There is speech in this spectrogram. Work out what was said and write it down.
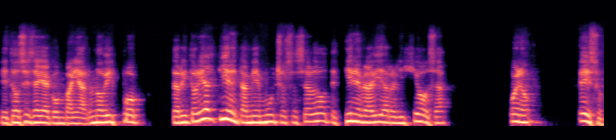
Entonces hay que acompañar. Un obispo territorial tiene también muchos sacerdotes, tiene la vida religiosa. Bueno, eso,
